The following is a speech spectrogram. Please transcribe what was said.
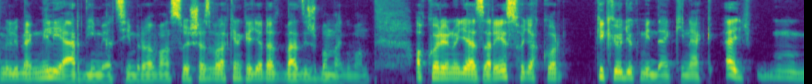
millió, meg milliárd e-mail címről van szó, és ez valakinek egy adatbázisban megvan. Akkor jön ugye ez a rész, hogy akkor kiküldjük mindenkinek. Egy mm,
